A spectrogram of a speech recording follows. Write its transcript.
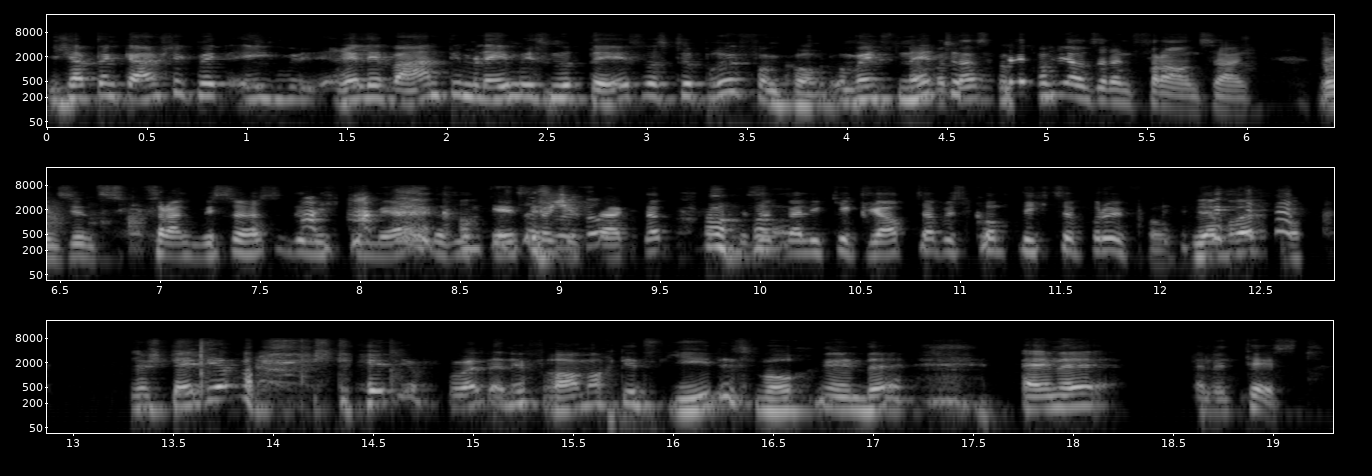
Ich habe dann ganz schnell gemerkt, ey, relevant im Leben ist nur das, was zur Prüfung kommt. Und wenn es nicht Aber das können wir unseren Frauen sagen. Wenn sie uns fragen, wieso hast du denn nicht gemerkt, dass ich gestern gesagt habe? Das weil ich geglaubt habe, es kommt nicht zur Prüfung. Ja, warte. Na, stell, dir, stell dir vor, deine Frau macht jetzt jedes Wochenende eine, einen Test.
